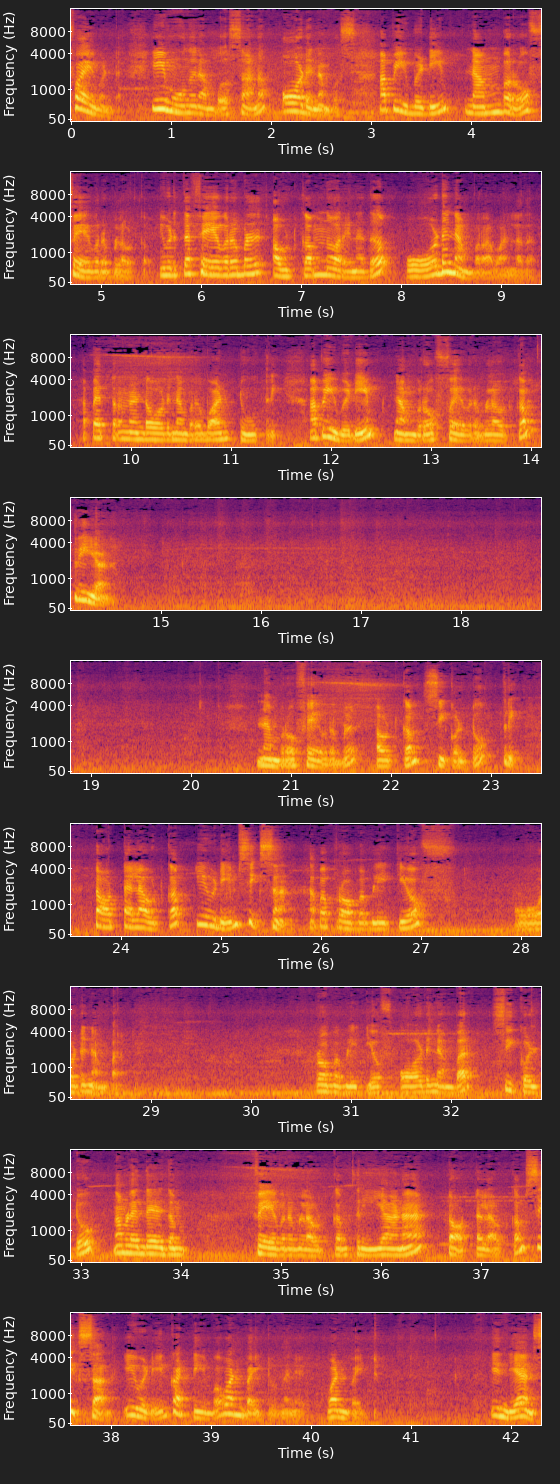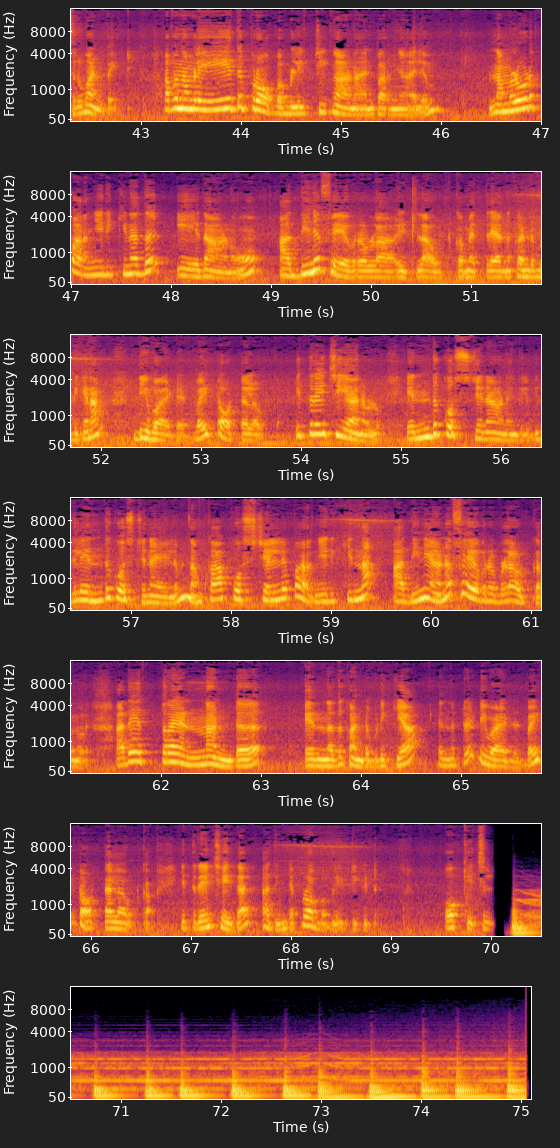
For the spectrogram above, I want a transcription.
ഫൈവ് ഉണ്ട്. ഈ മൂന്ന് നമ്പേഴ്സ് ആണ് ഓഡ് നമ്പേഴ്സ് അപ്പൊ ഇവിടെയും നമ്പർ ഓഫ് ഫേവറബിൾ ഔട്ട്കം ഇവിടുത്തെ ഫേവറബിൾ ഔട്ട്കം എന്ന് പറയുന്നത് ഓഡ് നമ്പർ ആവാനുള്ളത്. അപ്പൊ എത്ര ഉണ്ട് odd number one two three അപ്പൊ ഇവിടെയും number of favourable outcome three ആണ്. Number of favourable outcome equal to three total outcome ഇവിടെയും സിക്സ് ആണ്. അപ്പൊ probability of odd number probability of odd number is equal to നമ്മൾ എന്ത് എഴുതും? Favourable outcome three ആണ്. ടോട്ടൽ ഔട്ട്കം സിക്സ് ആണ്. ഇവിടെയും കട്ട് ചെയ്യുമ്പോൾ വൺ ബൈ ടു തന്നെ വൺ ബൈ ടു ഇതിന്റെ ആൻസർ വൺ ബൈ ടു അപ്പൊ നമ്മൾ ഏത് പ്രോബബിലിറ്റി കാണാൻ പറഞ്ഞാലും നമ്മളോട് പറഞ്ഞിരിക്കുന്നത് ഏതാണോ അതിന് ഫേവറബിൾ ആയിട്ടുള്ള ഔട്ട്കം എത്രയാണെന്ന് കണ്ടുപിടിക്കണം. ഡിവൈഡഡ് ബൈ ടോട്ടൽ ഔട്ട്കം ഇത്രേ ചെയ്യാനുള്ളൂ. എന്ത് ക്വസ്റ്റ്യൻ ആണെങ്കിലും ഇതിൽ എന്ത് ക്വസ്റ്റ്യൻ ആയാലും നമുക്ക് ആ ക്വസ്റ്റ്യനിൽ പറഞ്ഞിരിക്കുന്ന അതിനെയാണ് ഫേവറബിൾ ഔട്ട്കം എന്ന് പറയുന്നത് അത് എത്ര എണ്ണം ഉണ്ട് എന്നത് കണ്ടുപിടിക്കുക. എന്നിട്ട് ഡിവൈഡഡ് ബൈ ടോട്ടൽ ഔട്ട്കം ഇത്രയും ചെയ്താൽ അതിന്റെ പ്രോബബിലിറ്റി കിട്ടും. ഓക്കെ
